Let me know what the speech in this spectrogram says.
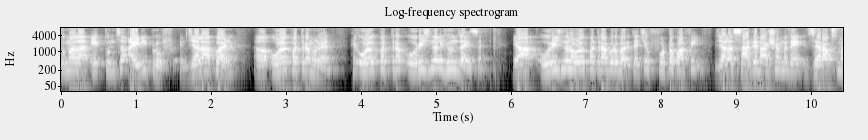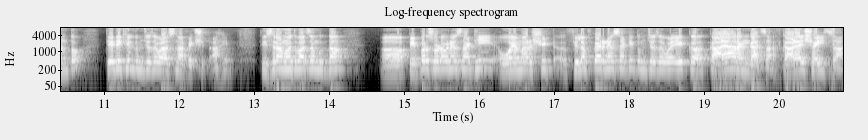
तुम्हाला एक तुमचं आय डी प्रूफ ज्याला आपण ओळखपत्र म्हणूयात. हे ओळखपत्र ओरिजिनल घेऊन जायचं आहे या ओरिजिनल ओळखपत्राबरोबर त्याची फोटोकॉपी ज्याला साधे भाषेमध्ये झेरॉक्स म्हणतो ते देखील तुमच्याजवळ असणं अपेक्षित आहे. तिसरा महत्त्वाचा मुद्दा पेपर सोडवण्यासाठी O M R sheet fill up करण्यासाठी तुमच्याजवळ एक काळ्या रंगाचा काळ्या शाईचा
